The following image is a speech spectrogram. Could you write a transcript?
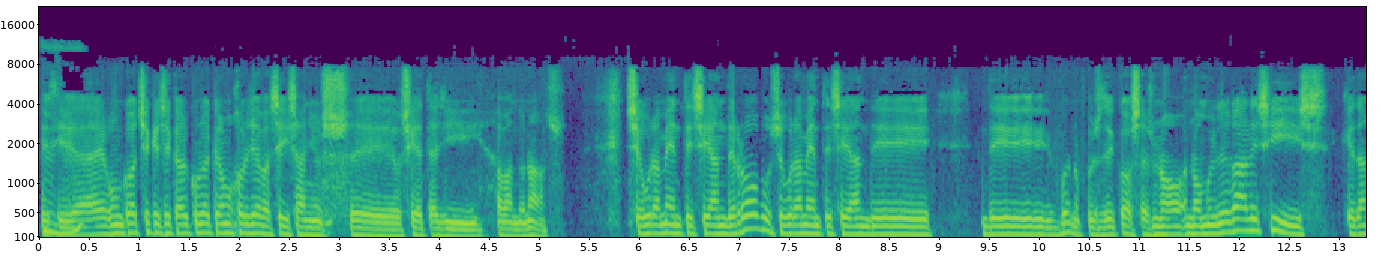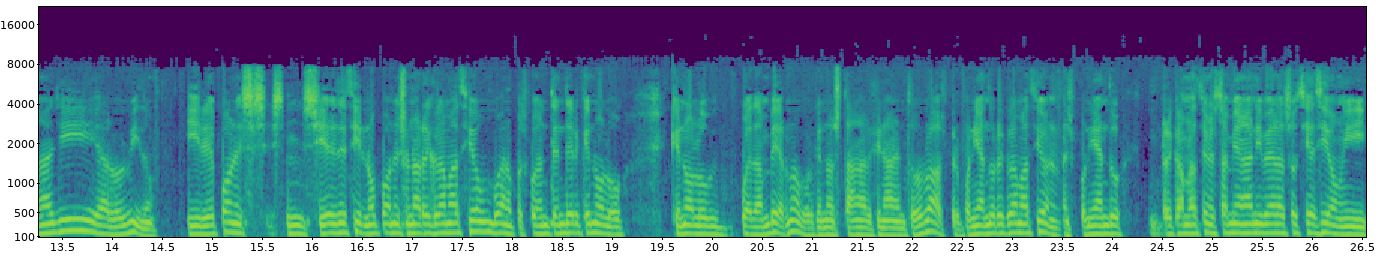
Es decir, hay algún coche que se calcula que a lo mejor lleva seis años eh, o siete allí abandonados. Seguramente sean de robo, seguramente sean de, de bueno, pues de cosas no, no muy legales y quedan allí al olvido. Y le pones, si es decir, no pones una reclamación, bueno, pues puedo entender que no lo, que no lo puedan ver, ¿no? Porque no están al final en todos lados. Pero poniendo reclamaciones, poniendo reclamaciones también a nivel asociación y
